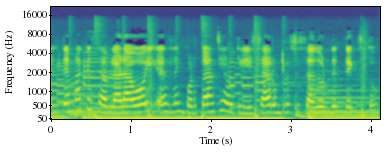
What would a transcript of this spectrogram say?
El tema que se hablará hoy es la importancia de utilizar un procesador de texto.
